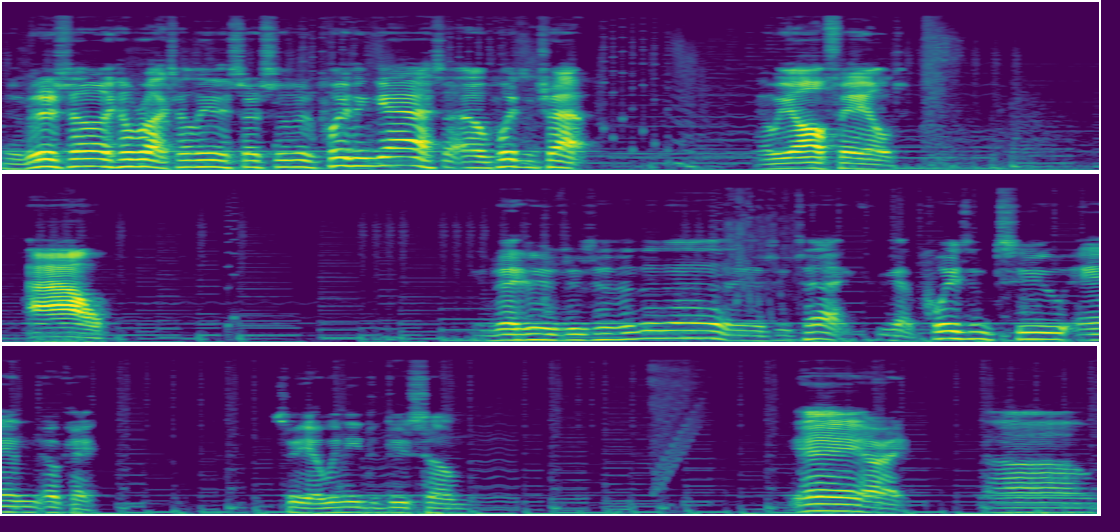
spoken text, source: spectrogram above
The village fell like a rock. Suddenly they started slipping poison gas. Oh, poison trap. And we all failed. Ow. Attack. We got poison two and okay. So yeah, we need to do some. Yay! All right. Um,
